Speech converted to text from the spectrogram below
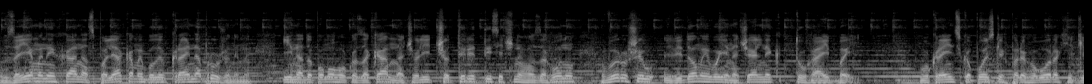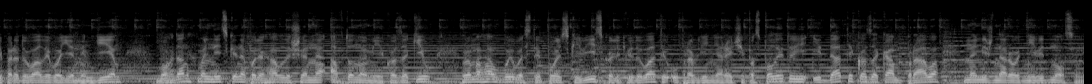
взаємини хана з поляками були вкрай напруженими, і на допомогу козакам на чолі чотиритисячного загону вирушив відомий воєначальник Тугай Бей. В українсько-польських переговорах, які передували воєнним діям, Богдан Хмельницький наполягав лише на автономії козаків, вимагав вивести польське військо, ліквідувати управління Речі Посполитої і дати козакам право на міжнародні відносини.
